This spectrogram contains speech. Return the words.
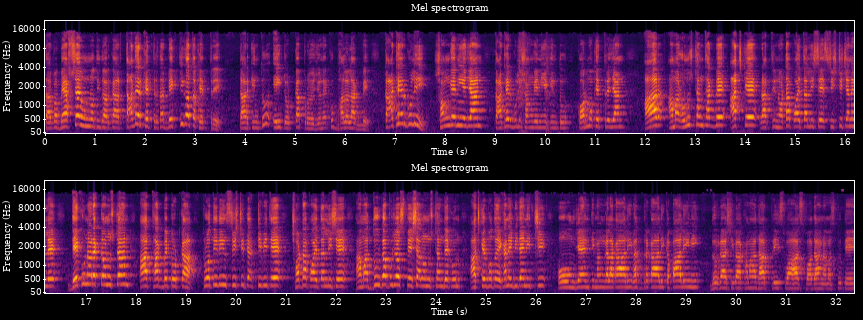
তারপর ব্যবসায় উন্নতি দরকার, তাদের ক্ষেত্রে, তার ব্যক্তিগত ক্ষেত্রে, তার কিন্তু এই টোটকা প্রয়োজনে খুব ভালো লাগবে। কাঠের গুলি সঙ্গে নিয়ে যান, কাঠের গুলি সঙ্গে নিয়ে কিন্তু কর্মক্ষেত্রে যান আর আমার অনুষ্ঠান থাকবে আজকে রাত্রি নটা পঁয়তাল্লিশে সৃষ্টি চ্যানেলে। দেখুন আর একটা অনুষ্ঠান, আর থাকবে টোটকা। প্রতিদিন সৃষ্টি টিভিতে ছটা পঁয়তাল্লিশে আমার দুর্গাপুজোর স্পেশাল অনুষ্ঠান দেখুন। আজকের মতো এখানেই বিদায় নিচ্ছি। ওম জয়ন্তী মঙ্গলা কালী ভদ্রকালী, কপালিনী। দুর্গা শিবা ক্ষমা ধাত্রী, স্বাহা স্বাধা নমস্তুতে।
